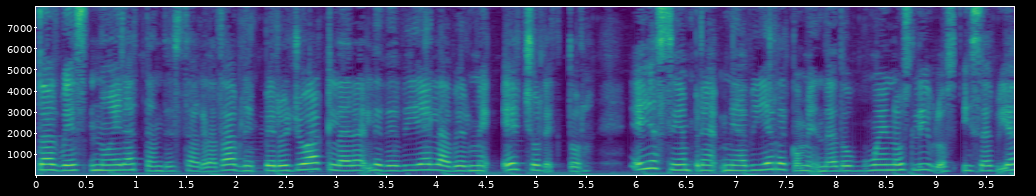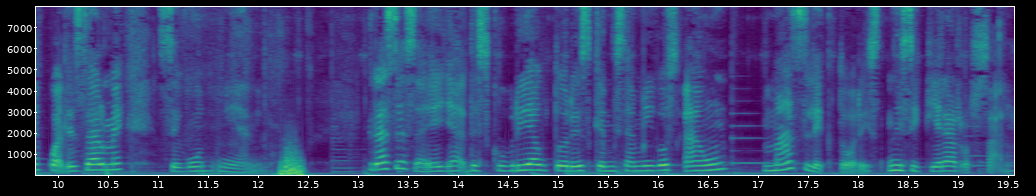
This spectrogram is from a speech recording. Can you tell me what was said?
tal vez no era tan desagradable, pero yo a Clara le debía el haberme hecho lector. Ella siempre me había recomendado buenos libros y sabía cuáles darme según mi ánimo. Gracias a ella descubrí autores que mis amigos aún más lectores ni siquiera rozaron.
